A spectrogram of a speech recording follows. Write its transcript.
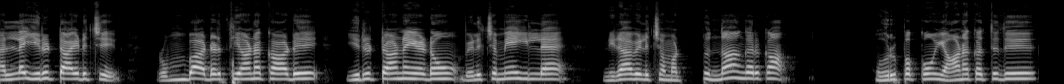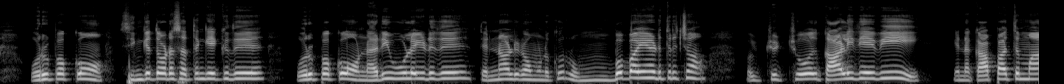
நல்லா இருட்டாயிடுச்சு. ரொம்ப அடர்த்தியான காடு இருட்டான இடம் வெளிச்சமே இல்லை. நிலா வெளிச்சம் மட்டும்தான் அங்கே இருக்கான். ஒரு பக்கம் யானை கத்துது ஒரு பக்கம் சிங்கத்தோட சத்தம் கேட்குது ஒரு பக்கம் நரி ஊழையிடுது தென்னாலிராமனுக்கு ரொம்ப பயம் எடுத்துருச்சான். அச்சோ காளிதேவி என்னை காப்பாத்துமா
